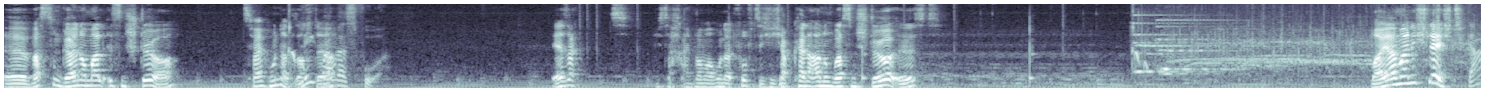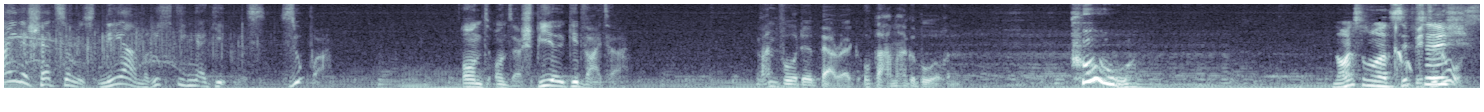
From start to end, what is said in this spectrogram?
Äh, was zum Geil nochmal ist ein Stör? 200 sagt Leg mal er. was vor. Er sagt, ich sag einfach mal 150. Ich habe keine Ahnung, was ein Stör ist. War ja mal nicht schlecht. Deine Schätzung ist näher am richtigen Ergebnis. Super. Und unser Spiel geht weiter. Wann wurde Barack Obama geboren? Puh. Bitte 1970.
